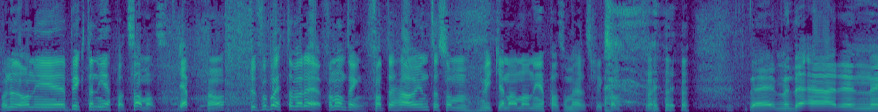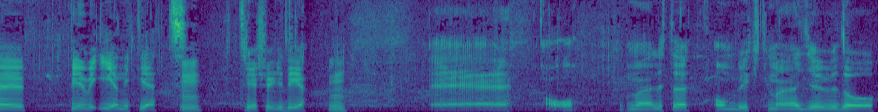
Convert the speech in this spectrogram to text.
Och nu har ni byggt en EPA tillsammans. Japp. Ja. Du får berätta vad det är för någonting. För att det här är inte som vilken annan EPA som helst liksom. Nej, men det är en eh, BMW E91 Mm. 320D. Mm. Eh, ja, med lite ombyggt med ljud och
